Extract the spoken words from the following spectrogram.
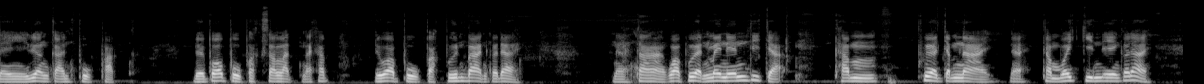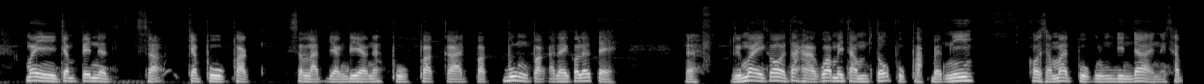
ในเรื่องการปลูกผัก โดยเฉพาะปลูกผักสลัดนะครับ หรือว่าปลูกผักพื้นบ้านก็ได้นะถ้าหากว่าเพื่อนไม่เน้นที่จะทำเพื่อจำหน่ายนะทำไว้กินเองก็ได้ ไม่จำเป็นจะจะปลูกผักสลัดอย่างเดียวนะปลูกผักกาดผักบุ้งผักอะไรก็แล้วแต่นะหรือไม่ก็ถ้าหากว่าไม่ทำโต๊ะปลูกผักแบบนี้ ก็สามารถปลูกลงดินได้นะครับ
